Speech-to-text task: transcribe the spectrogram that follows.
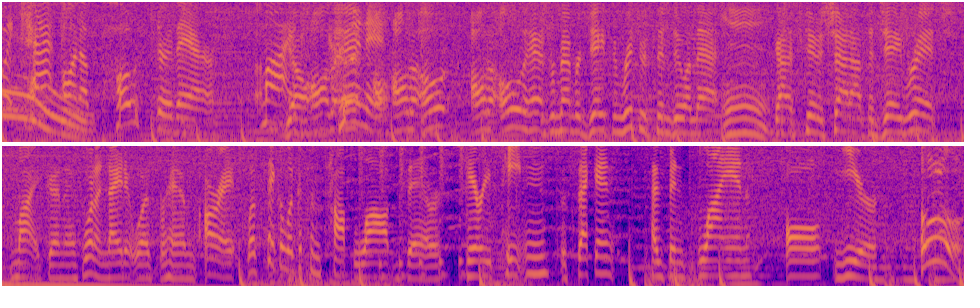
put KAT on a poster there. My Yo, all the goodness. all, all the old all the old heads remember Jason Richardson doing that. Mm. Got to give a shout out to Jay Rich. My goodness, what a night it was for him. All right, let's take a look at some top lobs there. Gary Payton, the second, has been flying all year. Oh,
